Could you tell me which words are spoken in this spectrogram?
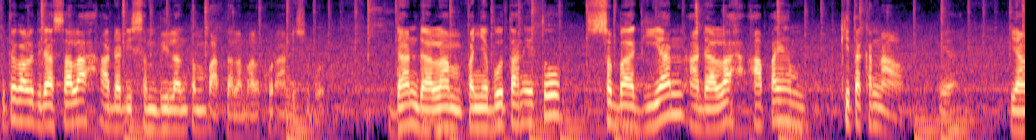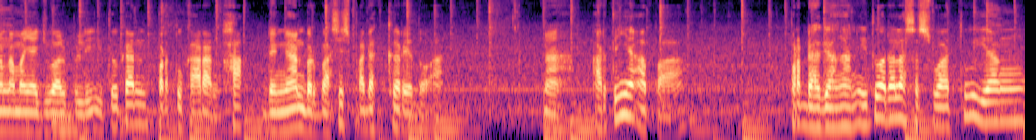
Itu kalau tidak salah ada di 9 tempat dalam Al-Quran disebut. Dan dalam penyebutan itu sebagian adalah apa yang kita kenal. Ya. Yang namanya jual beli itu kan pertukaran hak dengan berbasis pada keredoan. Nah, artinya apa? Perdagangan itu adalah sesuatu yang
